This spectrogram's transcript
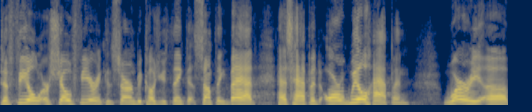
to feel or show fear and concern because you think that something bad has happened or will happen. Worry, uh,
